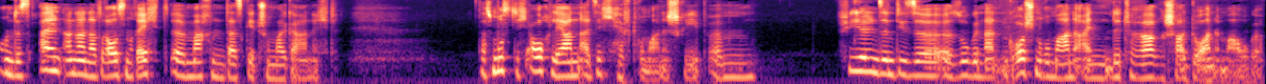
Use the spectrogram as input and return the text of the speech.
Und es allen anderen da draußen recht äh, machen, das geht schon mal gar nicht. Das musste ich auch lernen, als ich Heftromane schrieb. Ähm, vielen sind diese äh, sogenannten Groschenromane ein literarischer Dorn im Auge.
